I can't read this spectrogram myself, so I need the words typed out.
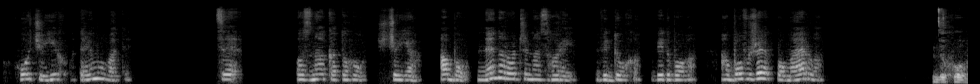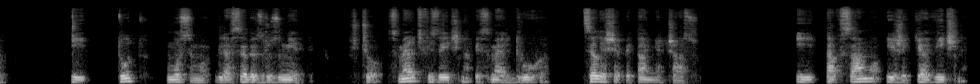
хочу їх отримувати, це ознака того, що я або не народжена згори від духа, від Бога, або вже померла. духовно. І тут мусимо для себе зрозуміти, що смерть фізична і смерть друга це лише питання часу. І так само і життя вічне.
